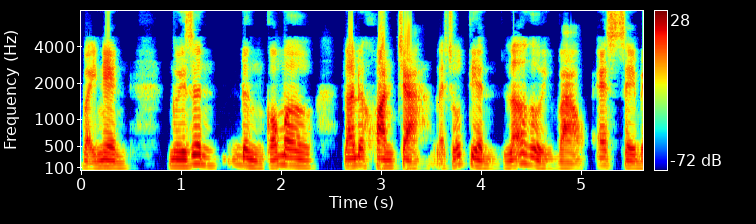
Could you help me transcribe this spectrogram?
Vậy nên, người dân đừng có mơ là được hoàn trả lại số tiền lỡ gửi vào SCB.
